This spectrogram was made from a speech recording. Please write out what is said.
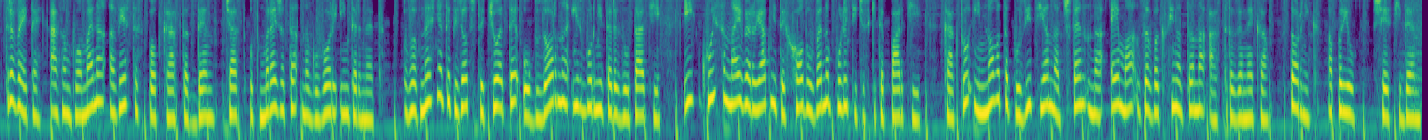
Здравейте, аз съм Пламена, а вие сте с подкаста ДЕН, част от мрежата на Говори Интернет. В днешният епизод ще чуете обзор на изборните резултати и кои са най-вероятните ходове на политическите партии, както и новата позиция на член на ЕМА за ваксината на AstraZeneca. Вторник, април, 6 ден.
